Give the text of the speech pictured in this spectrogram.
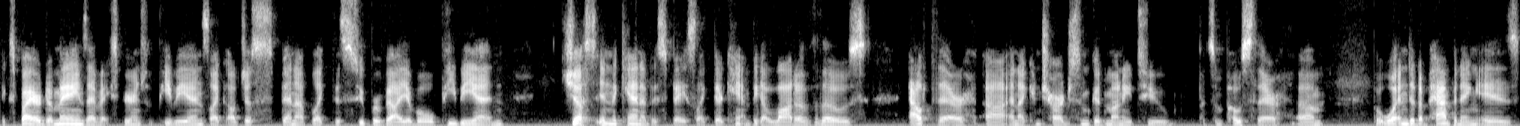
expired domains, I have experience with PBNs, like I'll just spin up like this super valuable PBN just in the cannabis space. Like there can't be a lot of those out there, uh, and I can charge some good money to put some posts there. Um, but what ended up happening is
